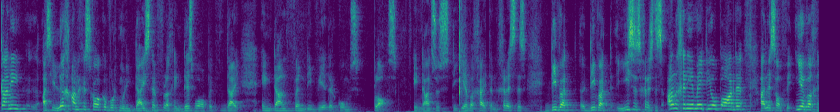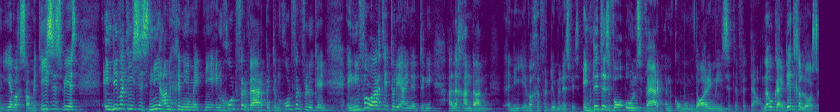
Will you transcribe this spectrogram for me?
kan nie as die lig aangeskakel word moet die duister vlug en dis waarop dit dui en dan vind die wederkoms plaas. En dan soos die ewigheid in Christus die wat die wat Jesus Christus aangeneem het hier op aarde hulle sal vir ewig en ewig saam met Jesus wees. En die wat Jesus nie aangeneem het nie en God verwerp het en God vervloek het en nie volhard het tot die einde toe nie hulle gaan dan in die ewige verdoemenis wees. En dit is waar ons werk inkom om daardie mense te vertel. Nou oké okay, dit gelos.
